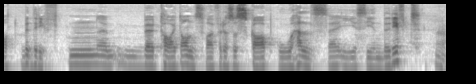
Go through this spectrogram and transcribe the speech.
at bedriften bør ta et ansvar for å skape god helse i sin bedrift. Ja.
